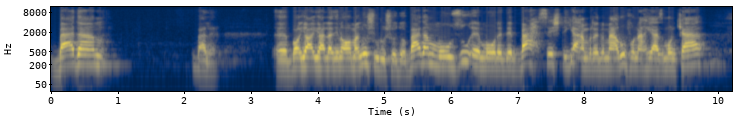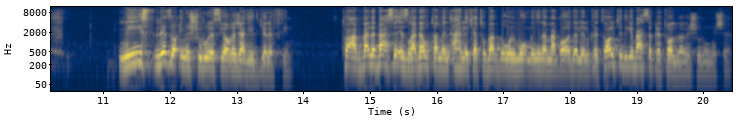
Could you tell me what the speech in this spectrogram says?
بعدم بله با یا ایها الذین آمنو شروع شد و بعدم موضوع مورد بحثش دیگه امر به معروف و نهی از منکر نیست. لذا اینو شروع سیاق جدید گرفتیم. تا اول بحث از غدوت من اهل کتب و المؤمنین مقاعد للقتال که دیگه بحث قتال داره شروع میشه.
